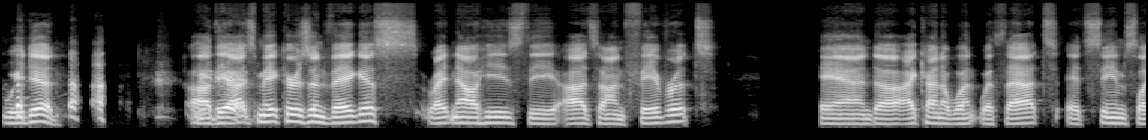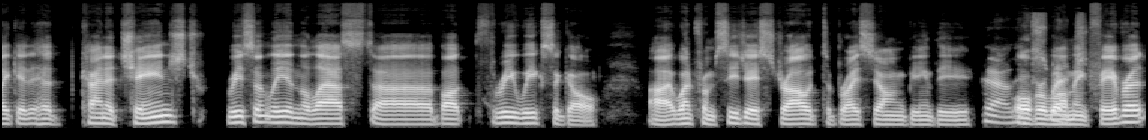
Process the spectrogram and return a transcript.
we did. Uh, the odds makers in Vegas right now, he's the odds-on favorite, and uh, I kind of went with that. It seems like it had kind of changed recently in the last uh, about three weeks ago. Uh, it went from C.J. Stroud to Bryce Young being the yeah, overwhelming switched. favorite,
